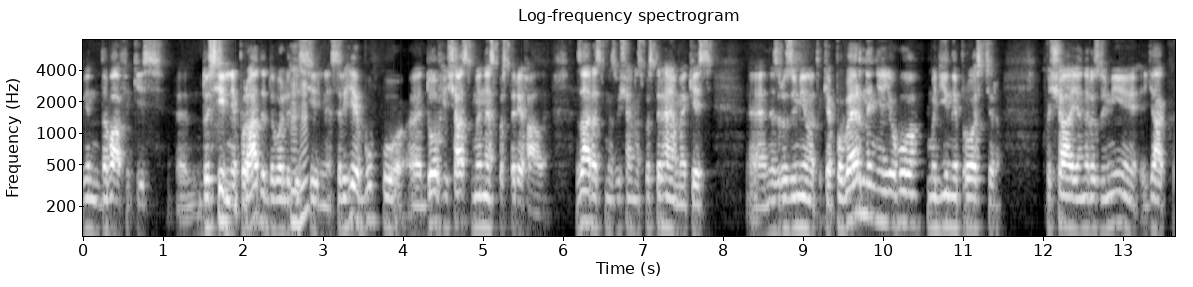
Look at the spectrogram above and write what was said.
він давав якісь е, досільні поради, доволі Мгм. досільні. Сергія Бубку е, довгий час ми не спостерігали. Зараз ми, звичайно, спостерігаємо якесь незрозуміле таке повернення його в медійний простір. Хоча я не розумію, як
